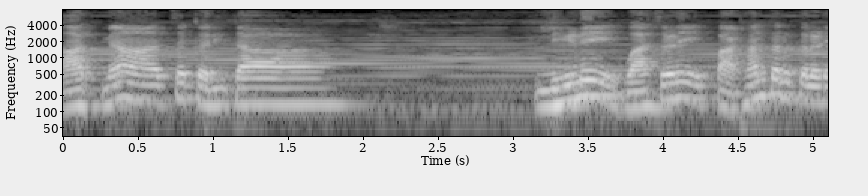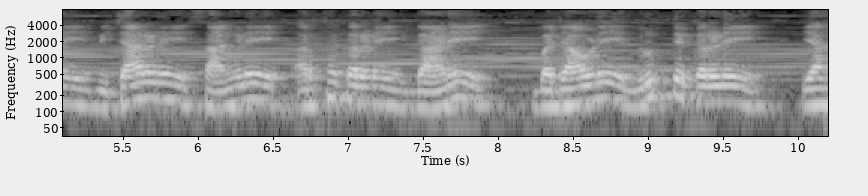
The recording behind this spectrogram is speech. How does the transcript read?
आत्म्याच करिता. लिहिणे वाचणे पाठांतर करणे विचारणे सांगणे अर्थ करणे गाणे बजावणे नृत्य करणे या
